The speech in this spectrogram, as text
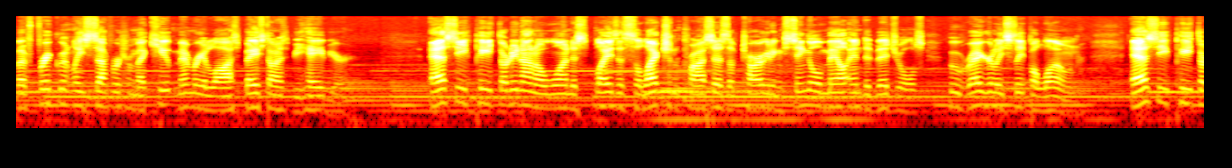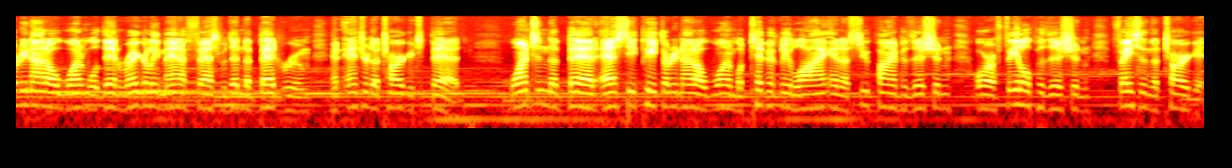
but frequently suffers from acute memory loss based on its behavior. SCP-3901 displays a selection process of targeting single male individuals who regularly sleep alone. SCP-3901 will then regularly manifest within the bedroom and enter the target's bed. Once in the bed, SCP-3901 will typically lie in a supine position or a fetal position facing the target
